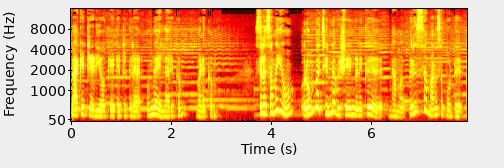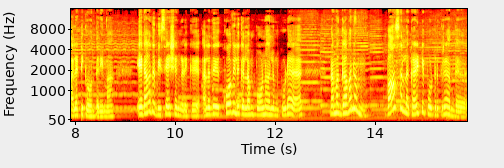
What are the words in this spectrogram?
பேக்கெட் ரேடியோ கேட்டுட்ருக்கிற உங்கள் எல்லாருக்கும் வணக்கம். சில சமயம் ரொம்ப சின்ன விஷயங்களுக்கு நாம் பெருசாக மனசை போட்டு அலட்டிக்குவோம் தெரியுமா? ஏதாவது விசேஷங்களுக்கு அல்லது கோவிலுக்கெல்லாம் போனாலும் கூட நம்ம கவனம் வாசலில் கழட்டி போட்டிருக்கிற அந்த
